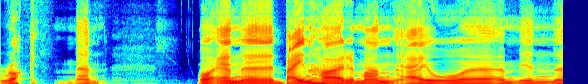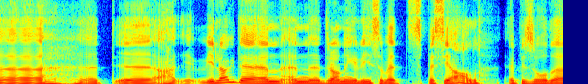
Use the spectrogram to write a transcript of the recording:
Rockman. Og en uh, beinhard mann er jo uh, min Vi lagde en, en Dronning Elisabeth spesialepisode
